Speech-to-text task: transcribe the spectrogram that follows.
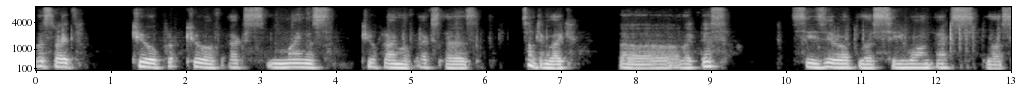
let's write q, q of x minus q prime of x as something like, uh, like this, c0 plus c1x plus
